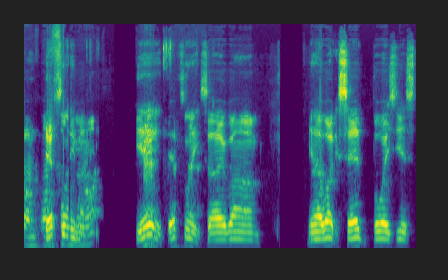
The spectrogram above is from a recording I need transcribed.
on, on Definitely, form or mate. not. yeah, definitely. So um, you know, like I said, boys, just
